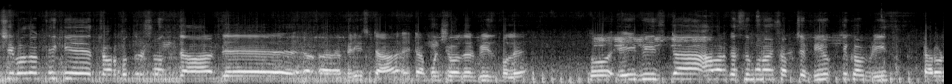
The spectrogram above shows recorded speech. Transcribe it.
মুন্সিবাজার থেকে চরপদ্রসন যাওয়ার যে ব্রিজটা এটা মুন্সিবাজার ব্রিজ বলে। তো এই ব্রিজটা আমার কাছে মনে হয় সবচেয়ে বিরক্তিকর ব্রিজ কারণ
